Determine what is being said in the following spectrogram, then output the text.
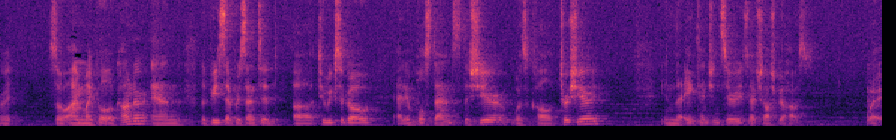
Right. So I'm Michael O'Connor, and the piece I presented uh, two weeks ago at ImPulsTanz this year was called Tertiary in the Eight Tension series at Schauspielhaus. Way.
